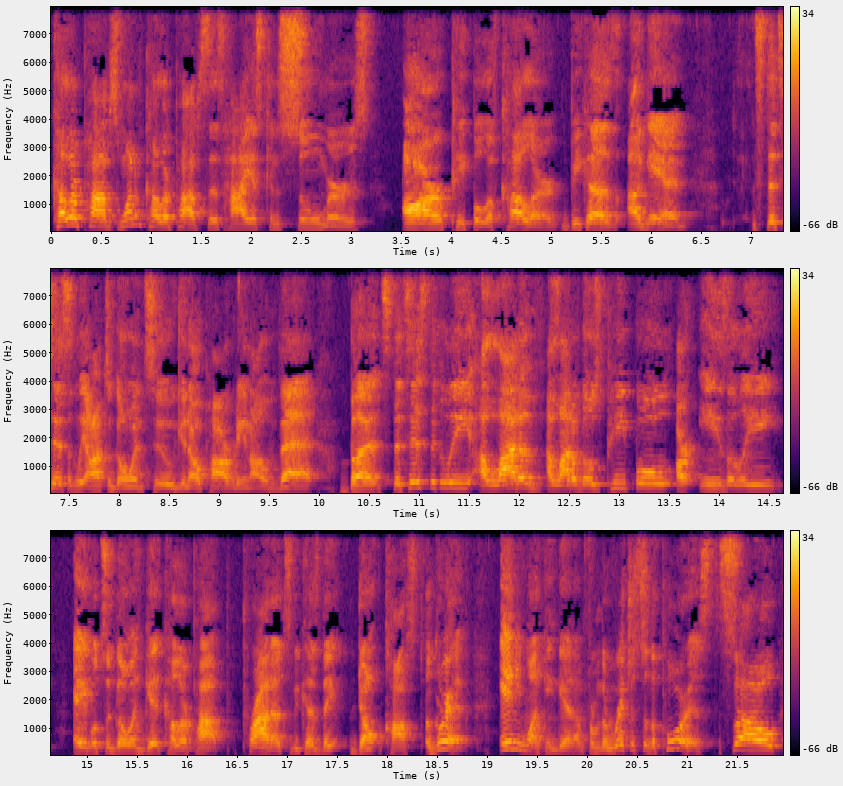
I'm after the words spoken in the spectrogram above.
ColourPop's one of ColourPop's highest consumers are people of color because again, statistically, I have to go into you know poverty and all of that, but statistically, a lot of a lot of those people are easily able to go and get ColourPop products because they don't cost a grip. Anyone can get them, from the richest to the poorest. So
